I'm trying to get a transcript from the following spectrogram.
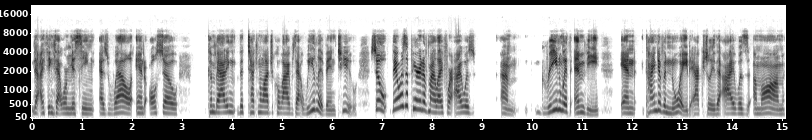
that I think that we're missing as well and also combating the technological lives that we live in too. So there was a period of my life where I was um, green with envy and kind of annoyed actually that I was a mom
